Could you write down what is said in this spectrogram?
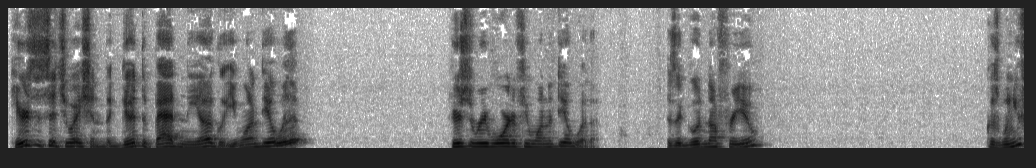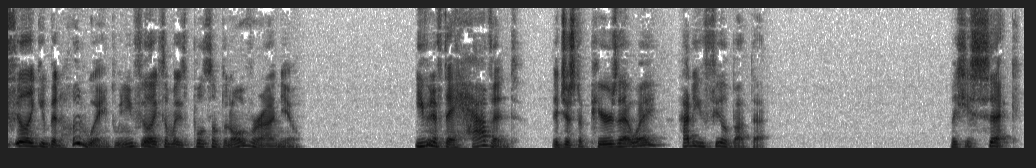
Here's the situation: the good, the bad, and the ugly. You want to deal with it? Here's the reward if you want to deal with it. Is it good enough for you? Because when you feel like you've been hoodwinked, when you feel like somebody's pulled something over on you, even if they haven't, it just appears that way. How do you feel about that? Makes you sick.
